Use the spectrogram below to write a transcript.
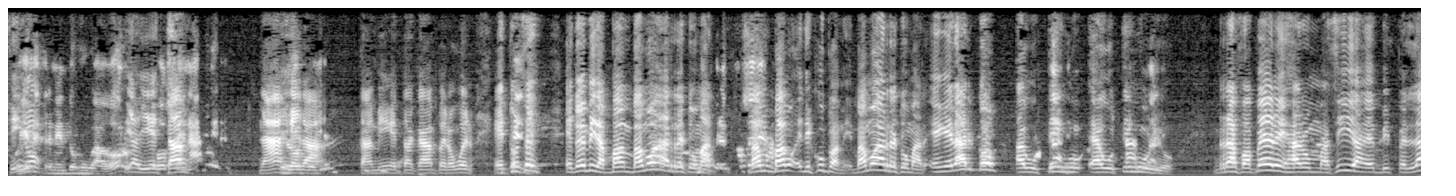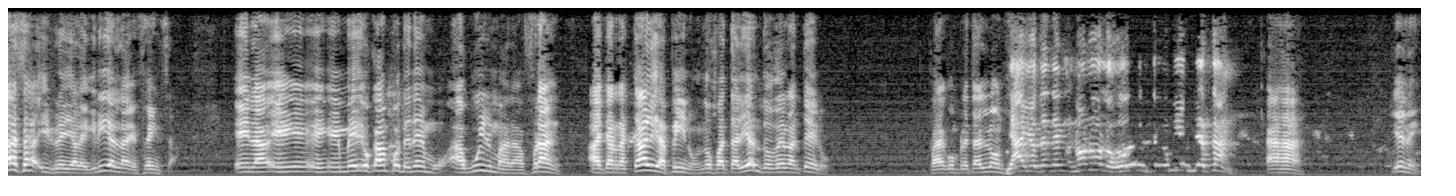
Sí, oye, no. tremendo jugador. Sí, ahí José está. Nájera. Nájera también está acá, pero bueno. Entonces, entonces mira, va- vamos a retomar. Vamos, discúlpame, vamos a retomar. En el arco, Agustín, Agustín Dale. Julio, Rafa Pérez, Aaron Macías, Elvis Perlaza y Rey Alegría en la defensa. En, la, en, en- en medio campo tenemos a Wilmar, a Frank, a Carrascal y a Pino. Nos faltarían dos delanteros para completar el once. Ya, yo te tengo. No, no, los dos delanteros míos ya están. Ajá. Doy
